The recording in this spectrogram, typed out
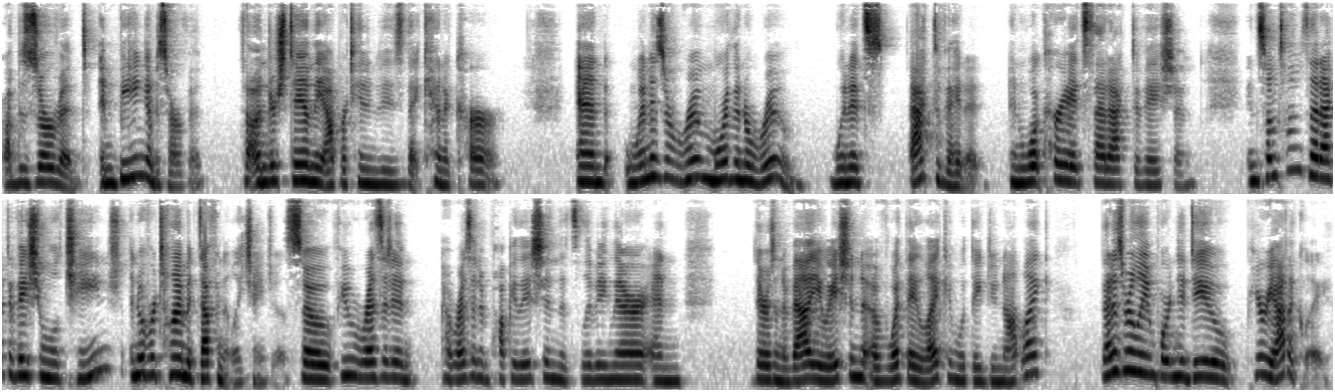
observant and being observant to understand the opportunities that can occur. And when is a room more than a room? When it's activated and what creates that activation? And sometimes that activation will change and over time it definitely changes. So if you a resident, a resident population that's living there and there's an evaluation of what they like and what they do not like, that is really important to do periodically.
